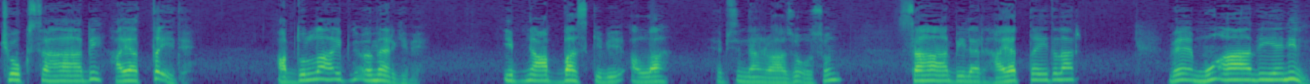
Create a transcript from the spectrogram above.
çok sahabi hayatta idi. Abdullah İbni Ömer gibi, İbni Abbas gibi Allah hepsinden razı olsun. Sahabiler hayattaydılar ve Muaviye'nin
